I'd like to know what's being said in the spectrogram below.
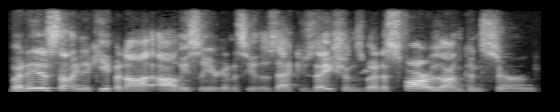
but it is something to keep an eye. Obviously, you're going to see those accusations. But as far as I'm concerned,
